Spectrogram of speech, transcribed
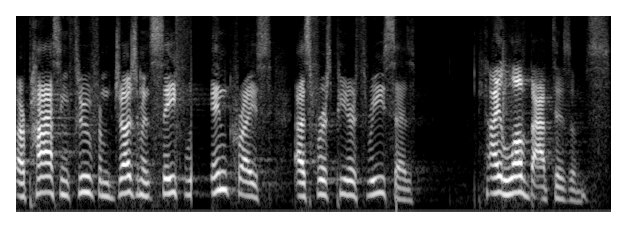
are passing through from judgment safely in Christ, as 1 Peter 3 says. I love baptisms.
